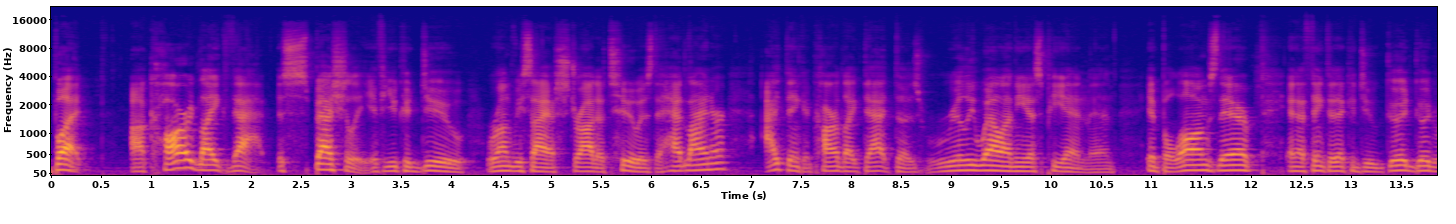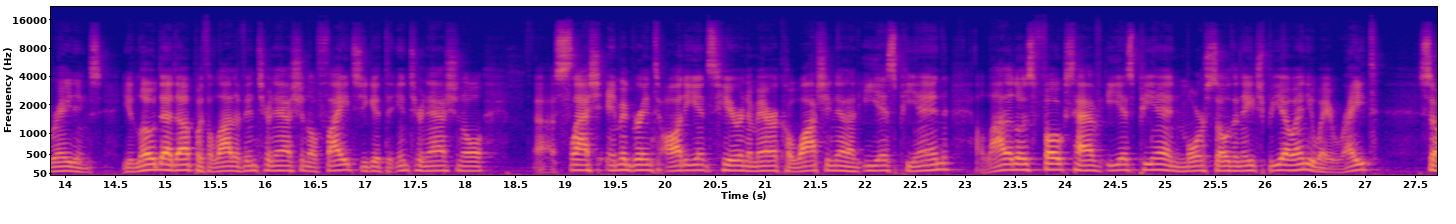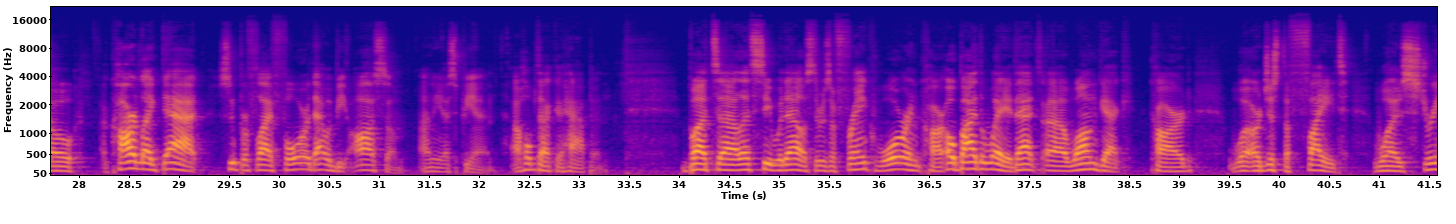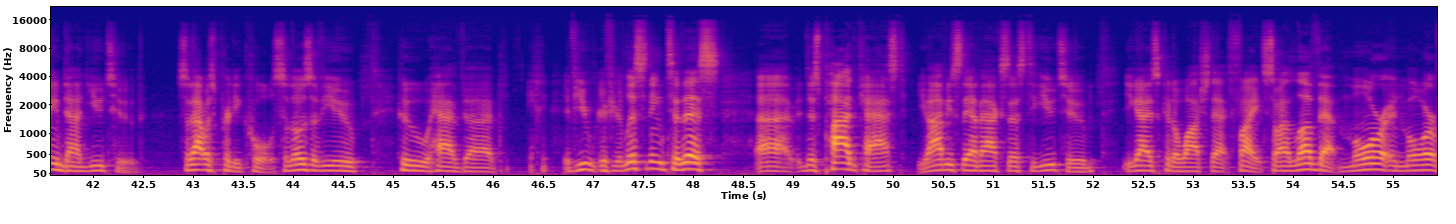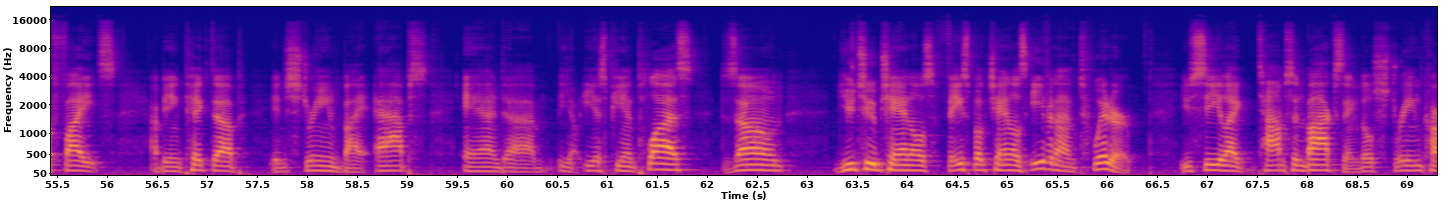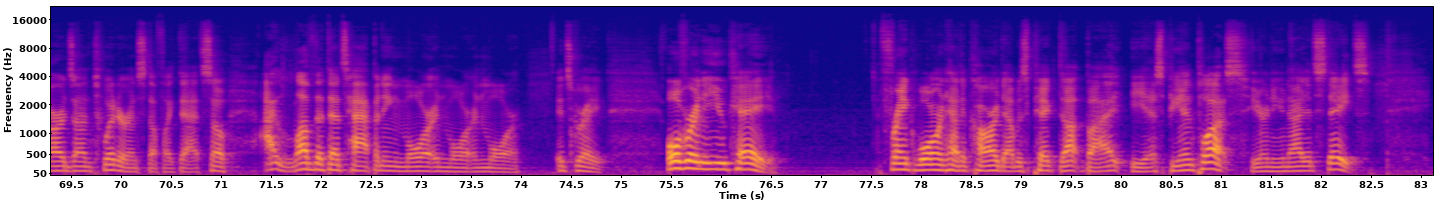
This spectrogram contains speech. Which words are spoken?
But a card like that, especially if you could do Rungvisai Estrada 2 as the headliner, I think a card like that does really well on ESPN, man. It belongs there, and I think that it could do good, good ratings. You load that up with a lot of international fights, you get the international uh, slash immigrant audience here in America watching that on ESPN. A lot of those folks have ESPN more so than HBO anyway, right? So a card like that, Superfly 4, that would be awesome on ESPN. I hope that could happen. But uh, let's see what else. There was a Frank Warren card. Oh, by the way, that uh, Wangek card, or just the fight, was streamed on YouTube. So that was pretty cool. So those of you who have, uh, if you if you're listening to this uh, this podcast, you obviously have access to YouTube. You guys could have watched that fight. So I love that more and more fights are being picked up and streamed by apps and uh, you know ESPN Plus, Zone, YouTube channels, Facebook channels, even on Twitter. You see like Thompson Boxing, those stream cards on Twitter and stuff like that. So I love that that's happening more and more and more. It's great. Over in the UK, Frank Warren had a card that was picked up by ESPN Plus here in the United States.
